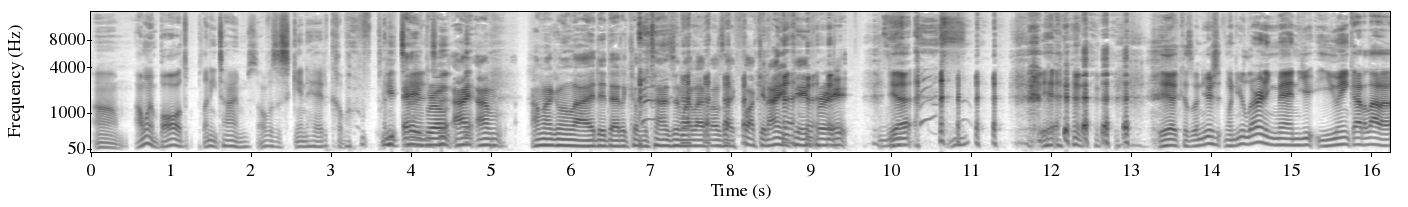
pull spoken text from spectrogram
Um, I went bald plenty times. I was a skinhead a couple plenty hey, times. bro, I, I'm I'm not gonna lie. I did that a couple times in my life. I was like, "Fuck it, I ain't paying for it." yeah, yeah, yeah. Because when you're when you're learning, man, you you ain't got a lot of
